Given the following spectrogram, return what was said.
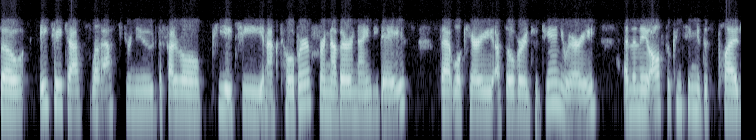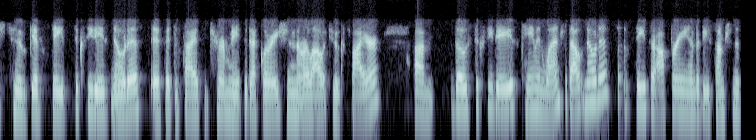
So, HHS last renewed the federal PHE in October for another 90 days. That will carry us over into January. And then they also continued this pledge to give states 60 days notice if it decides to terminate the declaration or allow it to expire. Um, those 60 days came and went without notice. So states are operating under the assumption this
